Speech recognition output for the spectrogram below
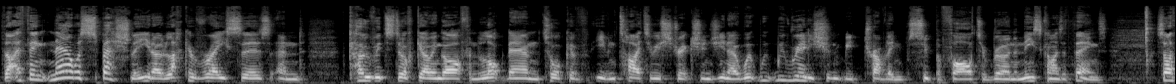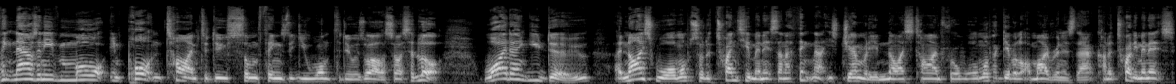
that I think now especially, you know, lack of races and COVID stuff going off and lockdown and talk of even tighter restrictions, you know, we, we really shouldn't be traveling super far to run and these kinds of things. So I think now's an even more important time to do some things that you want to do as well. So I said, look, why don't you do a nice warm up, sort of 20 minutes? And I think that is generally a nice time for a warm up. I give a lot of my runners that kind of 20 minutes.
